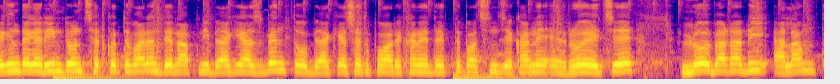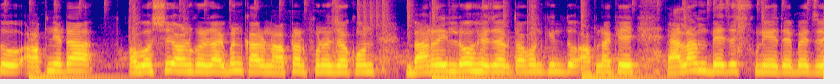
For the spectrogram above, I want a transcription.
এখান থেকে রিংটোন সেট করতে পারেন দেন আপনি ব্যাকে আসবেন। তো ব্যাকে আসার পর এখানে দেখতে পাচ্ছেন যেখানে রয়েছে লো ব্যাটারি অ্যালার্ম তো আপনি এটা অবশ্যই অন করে রাখবেন, কারণ আপনার ফোনে যখন ব্যাটারি লো হয়ে যাবে, তখন কিন্তু আপনাকে অ্যালার্ম বেজে শুনিয়ে দেবে যে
